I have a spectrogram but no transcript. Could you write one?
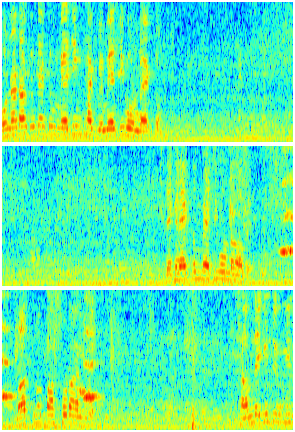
ওড়নাটাও কিন্তু একদম ম্যাচিং থাকবে ম্যাচিং ওড়না একদম। দেখেন একদম ম্যাচিং ওড়না হবে। মাত্র পাঁচশো টাকা করে। সামনে কিন্তু ঈদ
